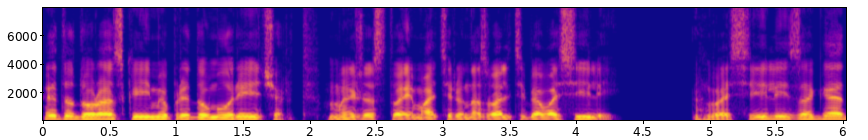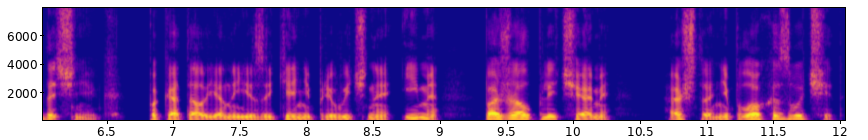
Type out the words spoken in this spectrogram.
Это дурацкое имя придумал Ричард. Мы же с твоей матерью назвали тебя Василий. Василий Загадочник. Покатал я на языке непривычное имя, пожал плечами — а что, неплохо звучит.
